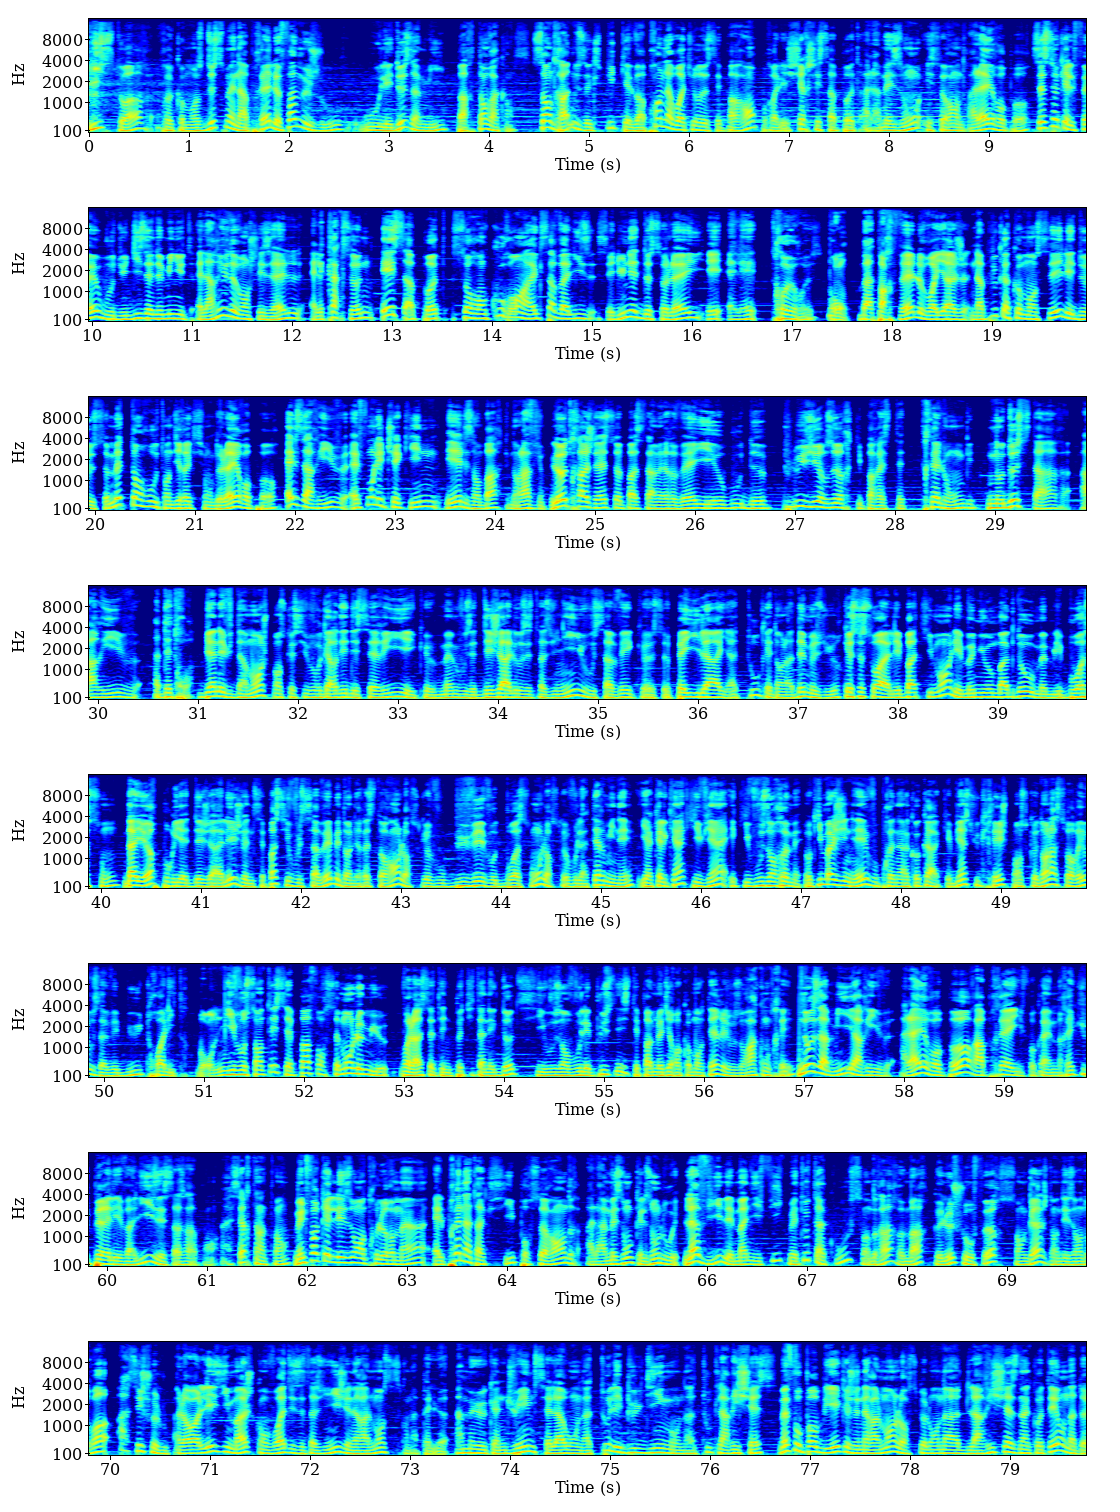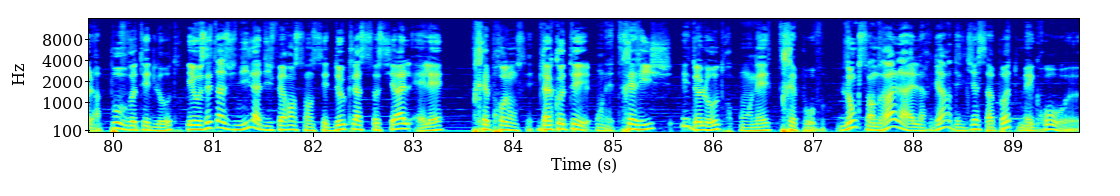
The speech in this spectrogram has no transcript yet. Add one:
L'histoire recommence deux semaines après le fameux jour où les deux amis partent en vacances. Sandra nous explique qu'elle va prendre la voiture de ses parents pour aller chercher sa pote à la maison et se rendre à l'aéroport. C'est ce qu'elle fait au bout d'une dizaine de minutes. Elle arrive devant chez elle, elle klaxonne et sa pote sort en courant avec sa valise, ses lunettes de soleil et elle est trop heureuse. Bon, bah parfait, le voyage n'a plus qu'à commencer. Les deux se mettent en route en direction de l'aéroport. Elles arrivent, elles font les check-in et elles embarquent dans l'avion. Le trajet se passe à merveille et au bout de plusieurs heures qui paraissent être très longues, nos deux stars arrive à Détroit. Bien évidemment, je pense que si vous regardez des séries et que même vous êtes déjà allé aux États-Unis, vous savez que ce pays-là, il y a tout qui est dans la démesure, que ce soit les bâtiments, les menus au McDo ou même les boissons. D'ailleurs, pour y être déjà allé, je ne sais pas si vous le savez, mais dans les restaurants, lorsque vous buvez votre boisson, lorsque vous la terminez, il y a quelqu'un qui vient et qui vous en remet. Donc imaginez, vous prenez un coca qui est bien sucré, je pense que dans la soirée, vous avez bu 3 litres. Bon, niveau santé, c'est pas forcément le mieux. Voilà, c'était une petite anecdote. Si vous en voulez plus, n'hésitez pas à me le dire en commentaire et je vous en raconterai. Nos amis arrivent à l'aéroport. Après, il faut quand même récupérer récupérer les valises et ça, ça prend un certain temps. Mais une fois qu'elles les ont entre leurs mains, elles prennent un taxi pour se rendre à la maison qu'elles ont louée. La ville est magnifique, mais tout à coup, Sandra remarque que le chauffeur s'engage dans des endroits assez chelous. Alors les images qu'on voit des États-Unis, généralement, c'est ce qu'on appelle le American Dream. C'est là où on a tous les buildings, on a toute la richesse. Mais faut pas oublier que généralement, lorsque l'on a de la richesse d'un côté, on a de la pauvreté de l'autre. Et aux États-Unis, la différence entre ces deux classes sociales, elle est très prononcée. D'un côté, on est très riche et de l'autre, on est très pauvre. Donc Sandra, là, elle regarde, elle dit à sa pote, mais gros, euh,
